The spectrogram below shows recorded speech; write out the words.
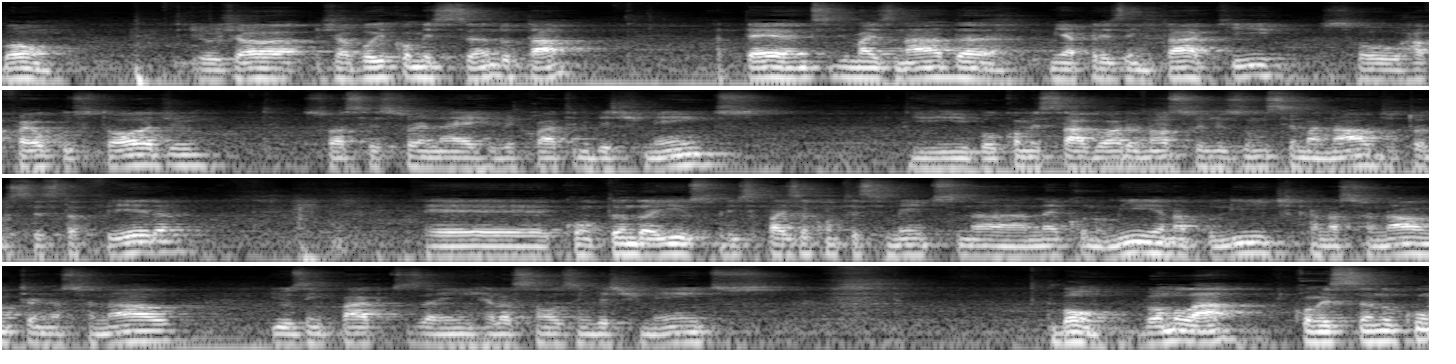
Bom, eu já, já vou ir começando, tá? Até antes de mais nada, me apresentar aqui. Sou Rafael Custódio, sou assessor na RV4 Investimentos e vou começar agora o nosso resumo semanal de toda sexta-feira, é, contando aí os principais acontecimentos na, na economia, na política nacional, internacional e os impactos aí em relação aos investimentos. Bom, vamos lá, começando com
